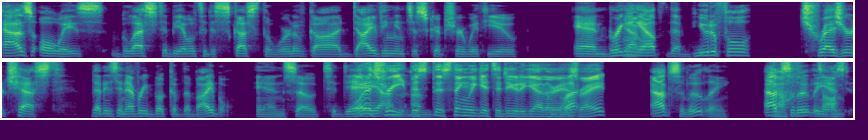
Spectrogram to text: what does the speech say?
as always, blessed to be able to discuss the Word of God, diving into Scripture with you, and bringing yep. out the beautiful treasure chest that is in every book of the Bible. And so today, what a treat I'm, this I'm, this thing we get to do together is, right? Absolutely, oh, absolutely. Oh, awesome.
